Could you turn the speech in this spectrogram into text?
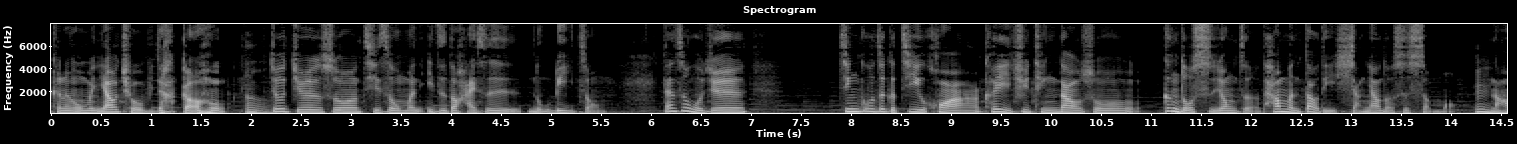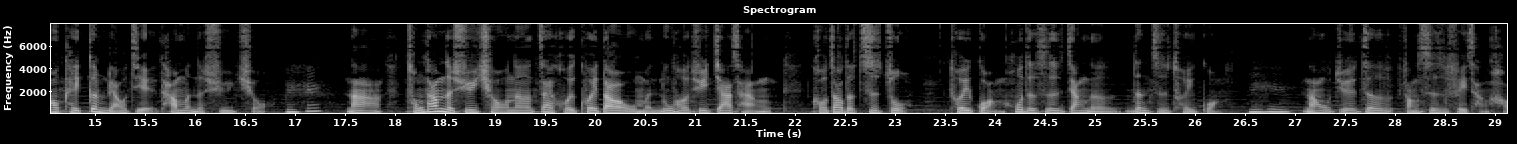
可能我们要求比较高，嗯，就觉得说其实我们一直都还是努力中，但是我觉得经过这个计划，可以去听到说更多使用者他们到底想要的是什么，嗯，然后可以更了解他们的需求，嗯哼，那从他们的需求呢，再回馈到我们如何去加强口罩的制作。推广，或者是这样的认知推广。嗯哼，那我觉得这方式是非常好。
